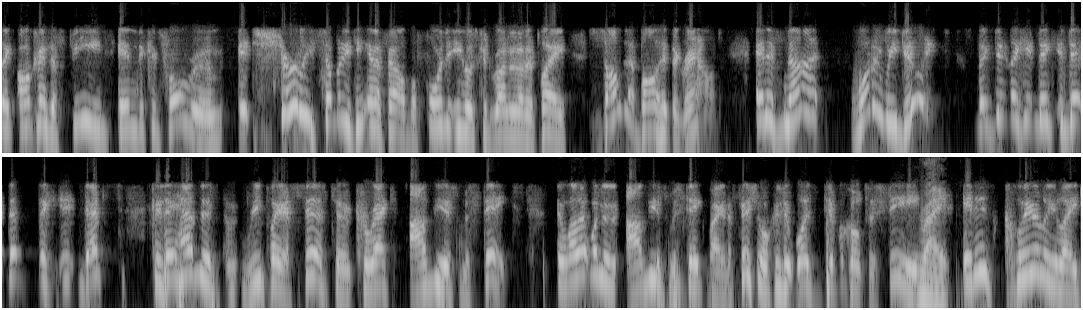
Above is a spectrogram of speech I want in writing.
like all kinds of feeds in the control room. It surely somebody at the NFL before the Eagles could run another play saw that ball hit the ground, and if not, what are we doing? Like, like, like that, that, like that's because they have this replay assist to correct obvious mistakes. And while that wasn't an obvious mistake by an official because it was difficult to see, right? It is clearly like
